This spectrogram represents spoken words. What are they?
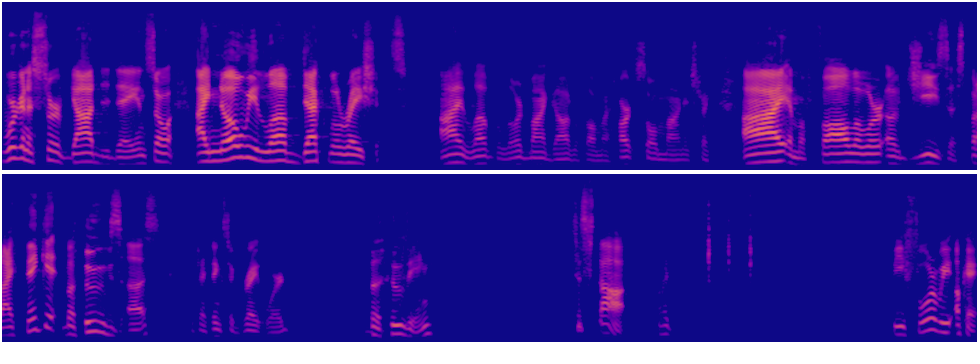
we're gonna serve God today. And so I know we love declarations. I love the Lord my God with all my heart, soul, mind, and strength. I am a follower of Jesus. But I think it behooves us, which I think is a great word, behooving, to stop. Before we, okay,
